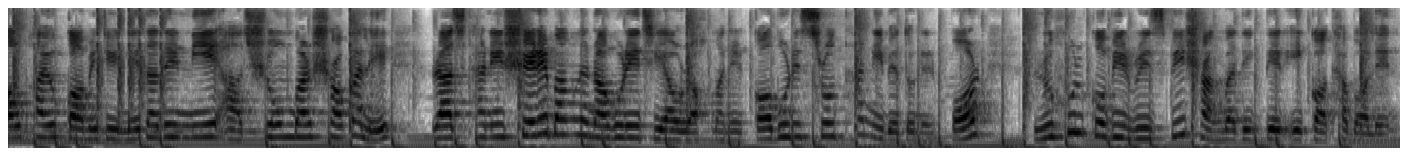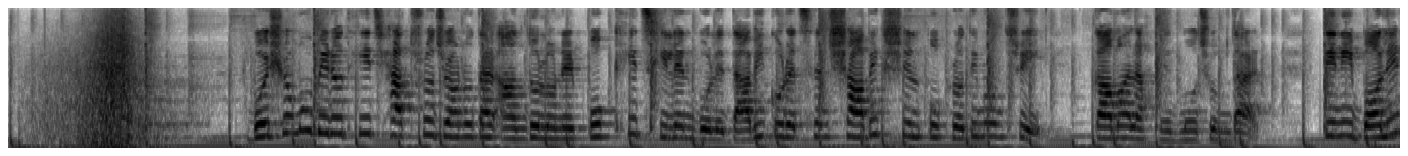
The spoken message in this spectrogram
আহ্বায়ক কমিটির নেতাদের নিয়ে আজ সোমবার সকালে রাজধানীর শেরেবাংলা নগরে জিয়াউর রহমানের কবরে শ্রদ্ধা নিবেদনের পর রুহুল কবির রিজভী সাংবাদিকদের এ কথা বলেন। বৈষম্য বিরোধী ছাত্র জনতার আন্দোলনের পক্ষে ছিলেন বলে দাবি করেছেন সাবেক শিল্প প্রতিমন্ত্রী কামাল আহমেদ মজুমদার। তিনি বলেন,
